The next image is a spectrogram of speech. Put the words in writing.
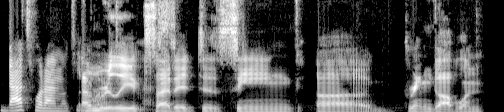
that's what I'm looking. I'm forward really to the most. excited to seeing uh, Green Goblin.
